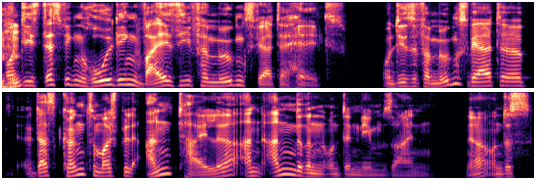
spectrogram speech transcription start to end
Mhm. Und die ist deswegen Holding, weil sie Vermögenswerte hält. Und diese Vermögenswerte, das können zum Beispiel Anteile an anderen Unternehmen sein. Ja, und das,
